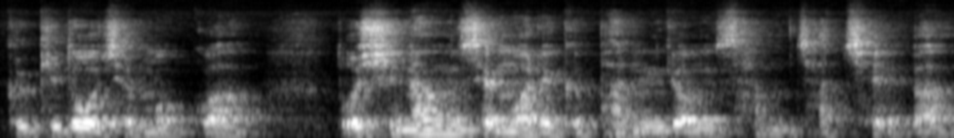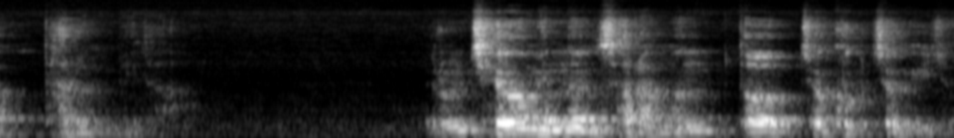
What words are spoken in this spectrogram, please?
그 기도 제목과 또 신앙생활의 그 반경 삶 자체가 다릅니다. 여러분 체험 있는 사람은 더 적극적이죠.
